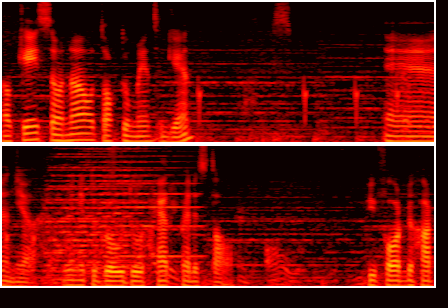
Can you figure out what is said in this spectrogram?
Okay so now talk to mans again. And yeah we need to go to head pedestal. Before the heart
